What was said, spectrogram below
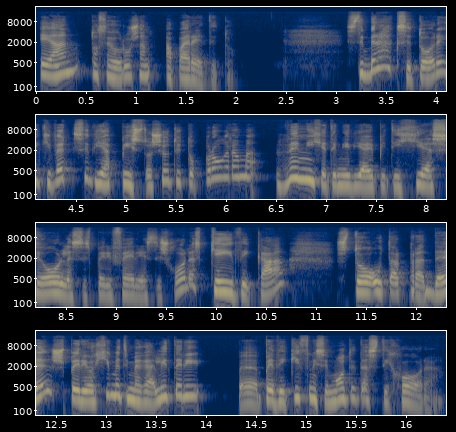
εάν το θεωρούσαν απαραίτητο. Στην πράξη τώρα η κυβέρνηση διαπίστωσε ότι το πρόγραμμα δεν είχε την ίδια επιτυχία σε όλες τις περιφέρειες της χώρας και ειδικά στο Ουταρ Πραντές, περιοχή με τη μεγαλύτερη ε, παιδική θνησιμότητα στη χώρα.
